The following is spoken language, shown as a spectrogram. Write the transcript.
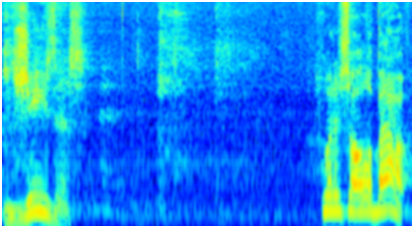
Jesus. What it's all about.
